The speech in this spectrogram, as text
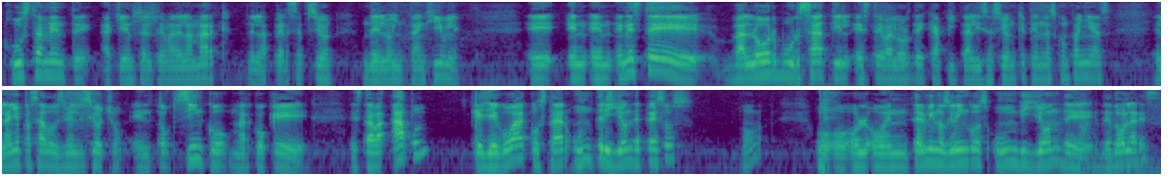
justamente, aquí entra el tema de la marca, de la percepción, de lo intangible. Eh, en, en- este valor bursátil, este valor de capitalización que tienen las compañías, el año pasado, 2018, el top 5 marcó que estaba Apple, que llegó a costar un trillón de pesos. O, o- en términos gringos, un billón de dólares.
